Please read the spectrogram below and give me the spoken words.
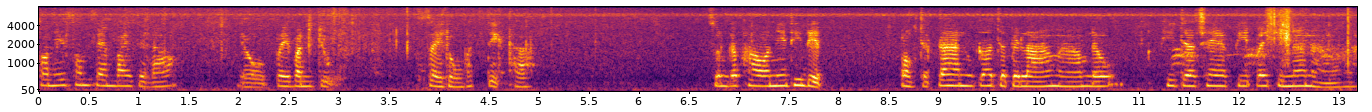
ตอนนี้ซ่อมแซมใบเสร็จแล้ว เดี๋ยวไปบรรจุใส่ถุงพลาสติกค่ะ ส่วนกะเพราอันนี้ที่เด็ดออกจากก้านก็จะไปล้างน้ำแล้วพี่จะแช่ฟีดไว้กินหน้าหนาวค่ะ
